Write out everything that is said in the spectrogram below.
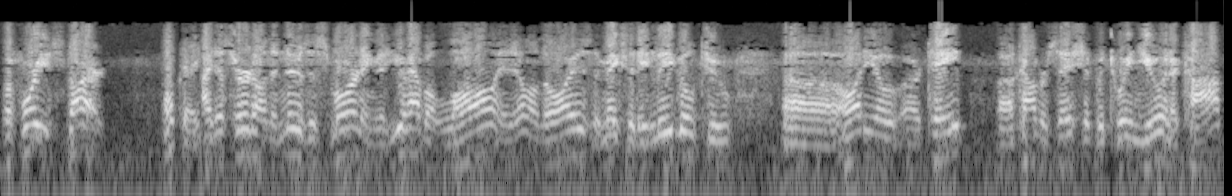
before you start, okay. I just heard on the news this morning that you have a law in Illinois that makes it illegal to uh, audio or tape a conversation between you and a cop.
